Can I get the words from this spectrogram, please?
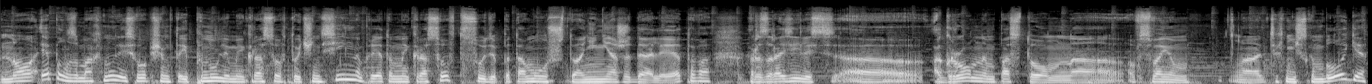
Но Apple замахнулись, в общем-то, и пнули Microsoft очень сильно. При этом Microsoft, судя по тому, что они не ожидали этого, разразились э, огромным постом на, в своем э, техническом блоге,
